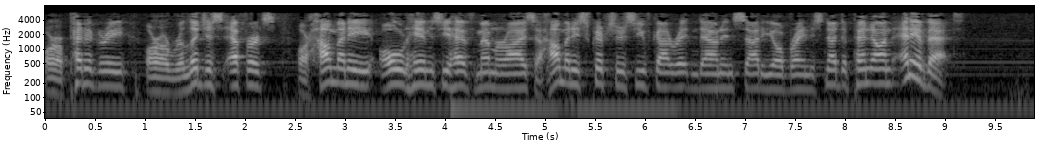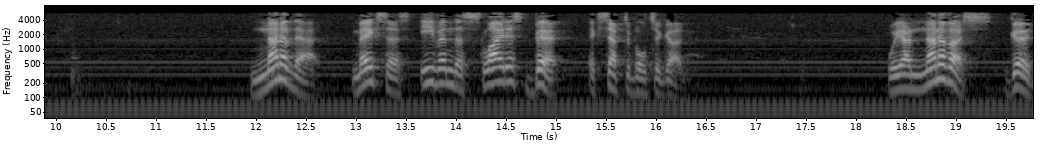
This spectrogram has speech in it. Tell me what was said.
or our pedigree or our religious efforts or how many old hymns you have memorized or how many scriptures you've got written down inside of your brain. It's not dependent on any of that. None of that makes us even the slightest bit acceptable to God. We are none of us good.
